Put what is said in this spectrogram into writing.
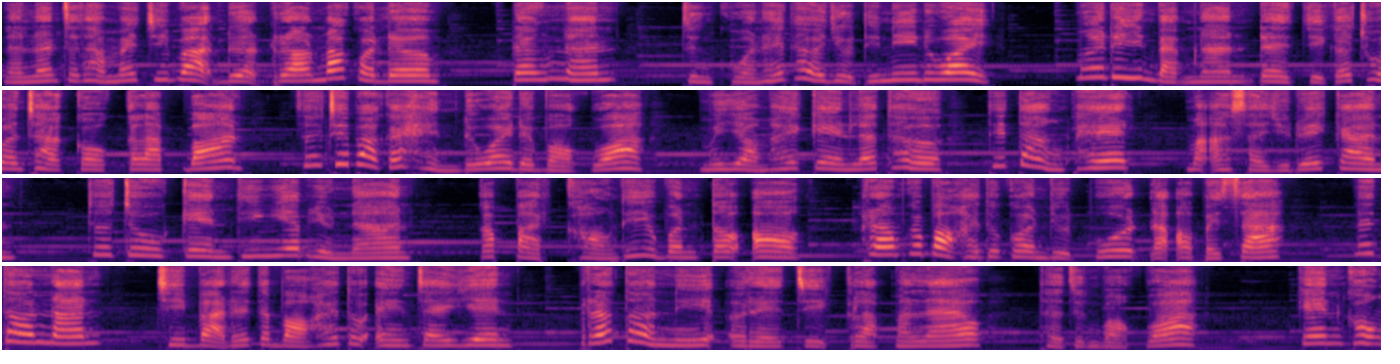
และนั่นจะทำให้ชิบะเดือดร้อนมากกว่าเดิม ดังนั้นจึงควรให้เธออยู่ที่นี่ด้วย เมื่อได้ยินแบบนั้นเรจิก็ชวนชาโกกลับบ้าน ซึ่งชิบะก็เห็นด้วยโดยบอกว่าไม่ยอมให้เกณฑ์และเธอที่ต่างเพศมาอาศัยอยู่ด้วยกันจู่ๆเกณฑ์ที่เงียบอยู่นาน ก็ปัดของที่อยู่บนโต๊ะออก พร้อมก็บอกให้ทุกคนหยุดพูดและออกไปซะ ในตอนนั้นชิบะได้แต่บอกให้ตัวเองใจเย็น เพราะตอนนี้เรจิกลับมาแล้ว เธอจึงบอกว่า เกณฑ์คง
